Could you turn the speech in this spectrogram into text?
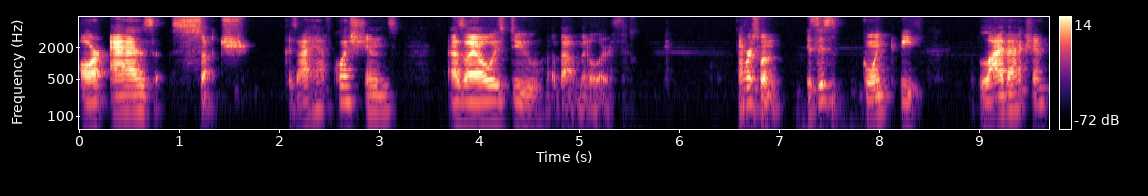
are as such, because I have questions, as I always do about Middle Earth. The First one is this going to be live action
